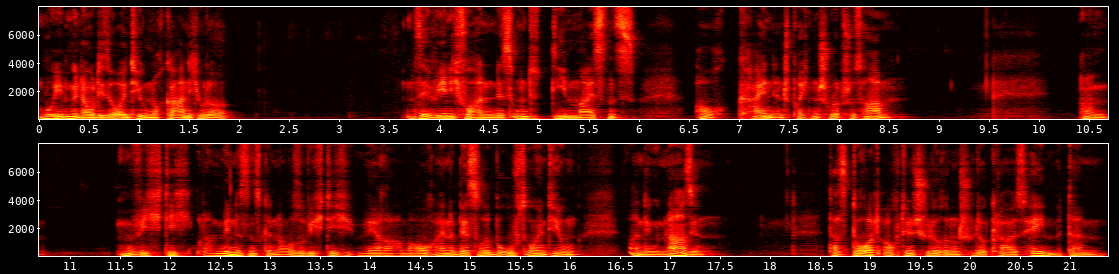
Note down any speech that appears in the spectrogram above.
wo eben genau diese Orientierung noch gar nicht oder sehr wenig vorhanden ist und die meistens auch keinen entsprechenden Schulabschluss haben. Ähm, wichtig oder mindestens genauso wichtig wäre aber auch eine bessere Berufsorientierung an den Gymnasien dass dort auch den Schülerinnen und Schülern klar ist, hey, mit deinem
